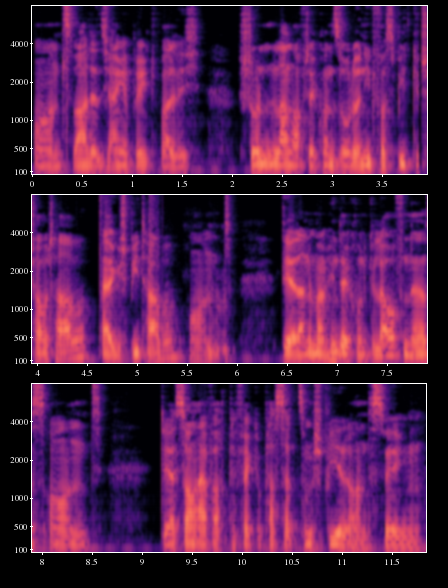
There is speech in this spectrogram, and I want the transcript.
Und zwar hat er sich eingeprägt, weil ich stundenlang auf der Konsole Need for Speed geschaut habe, äh, gespielt habe und der dann immer im Hintergrund gelaufen ist und der Song einfach perfekt gepasst hat zum Spiel und deswegen.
